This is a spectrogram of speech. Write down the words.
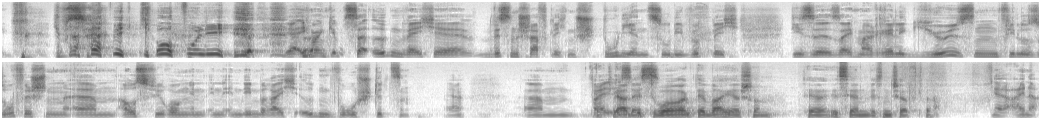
Gibt's Wie Globuli. ja, ich meine, gibt es da irgendwelche wissenschaftlichen Studien zu, die wirklich diese, sag ich mal, religiösen, philosophischen ähm, Ausführungen in, in, in dem Bereich irgendwo stützen? Ja, ähm, weil ja klar, der Dvorak, der war ja schon, der ist ja ein Wissenschaftler. Ja, einer.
